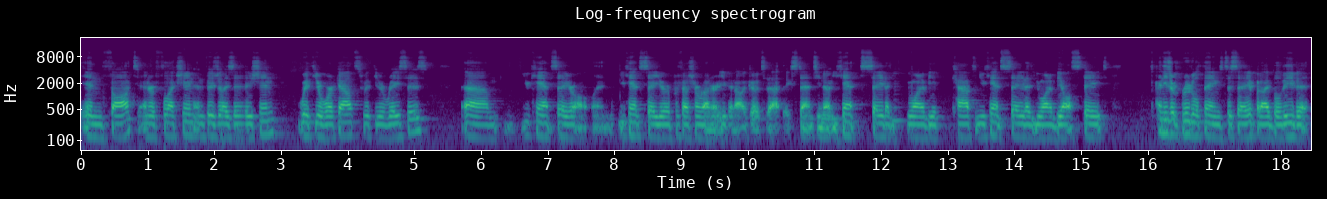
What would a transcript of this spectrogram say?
in thought and reflection and visualization with your workouts, with your races, um, you can't say you're all in. You can't say you're a professional runner, even I'll go to that extent. You know, you can't say that you want to be a captain. You can't say that you want to be all state. And these are brutal things to say, but I believe it.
